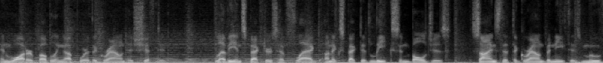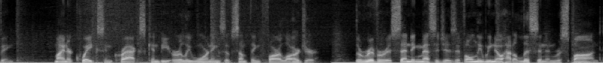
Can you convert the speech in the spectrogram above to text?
and water bubbling up where the ground has shifted. Levee inspectors have flagged unexpected leaks and bulges, signs that the ground beneath is moving. Minor quakes and cracks can be early warnings of something far larger. The river is sending messages if only we know how to listen and respond.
